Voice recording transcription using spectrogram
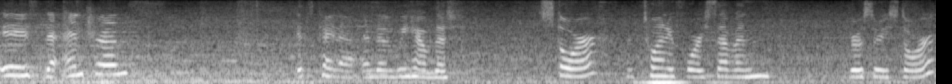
is the entrance. It's kind of, and then we have the store, the 24/7 grocery store,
